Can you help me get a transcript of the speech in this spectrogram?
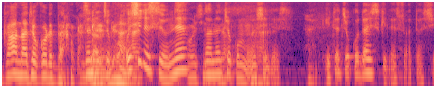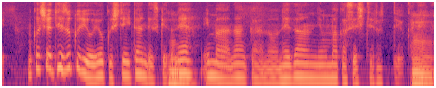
ガーナチョコレートなんかガナチョコ、はい。美味しいですよね。美味しいガナチョコも美味しいです、はい、板チョコ大好きです私。昔は手作りをよくしていたんですけどね、今はなんかあの値段にお任せしてるっていうかね、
